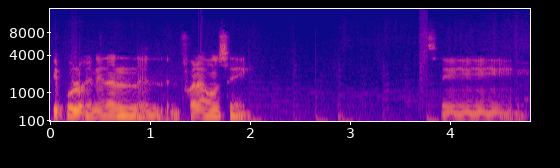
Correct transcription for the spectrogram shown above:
que por lo general el faraón se, se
